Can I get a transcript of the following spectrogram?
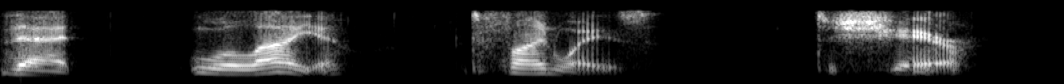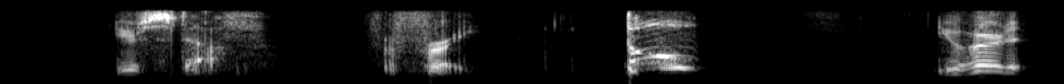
that will allow you to find ways to share your stuff for free. Oh! You heard it.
